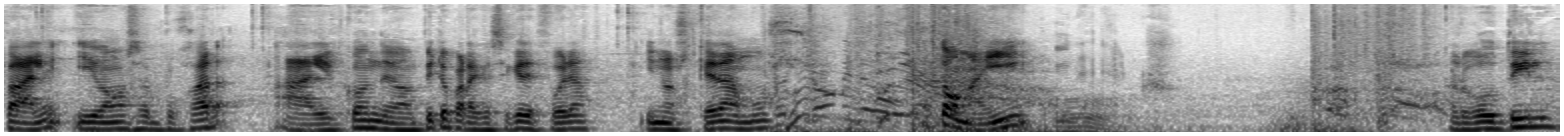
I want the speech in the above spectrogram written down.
Vale, y vamos a empujar al conde vampiro para que se quede fuera. Y nos quedamos. Toma ahí. ¿Algo útil?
